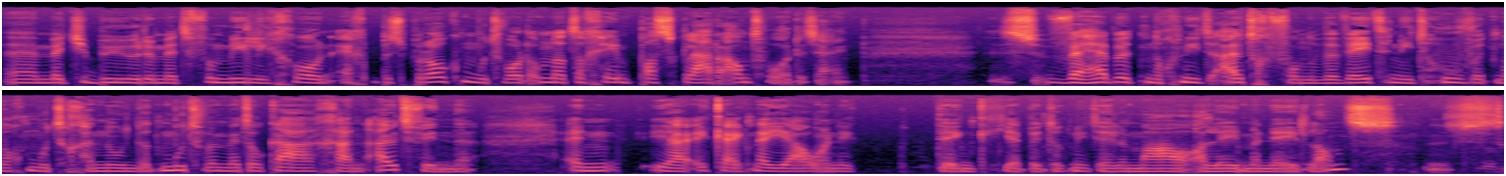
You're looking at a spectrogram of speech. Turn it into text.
uh, met je buren, met familie gewoon echt besproken moet worden. Omdat er geen pasklare antwoorden zijn. Dus we hebben het nog niet uitgevonden. We weten niet hoe we het nog moeten gaan doen. Dat moeten we met elkaar gaan uitvinden. En ja, ik kijk naar jou en ik denk, jij bent ook niet helemaal alleen maar Nederlands. Dus,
